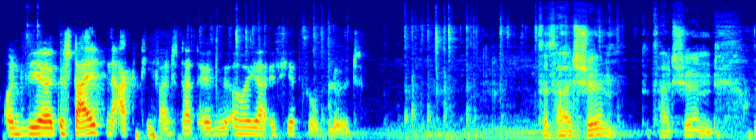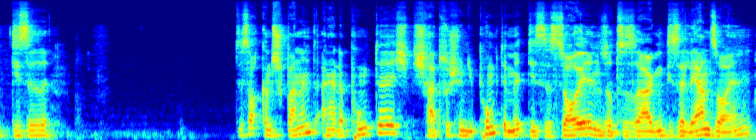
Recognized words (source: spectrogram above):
und wir gestalten aktiv, anstatt irgendwie, oh ja, ist jetzt so blöd. Total schön, total schön. Und diese das ist auch ganz spannend, einer der Punkte, ich schreibe so schön die Punkte mit, diese Säulen sozusagen, diese Lernsäulen.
